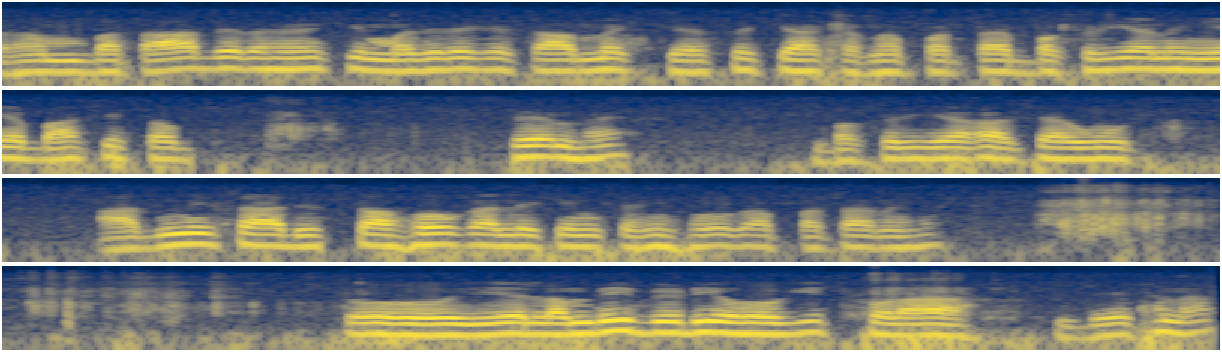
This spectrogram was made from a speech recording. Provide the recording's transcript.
और हम बता दे रहे हैं कि मजरे के काम में कैसे क्या करना पड़ता है। बकरियाँ नहीं है, बाकी सब सेम है। बकरियाँ चाहे ऊँट। आदमी शायद इसका होगा, लेकिन कहीं होगा, पता नहीं। तो ये लंबी वीडियो होगी, थोड़ा देखना।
